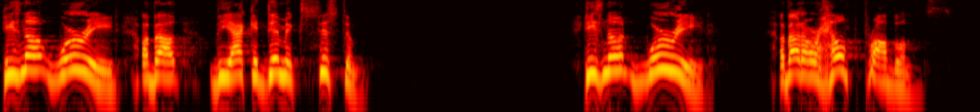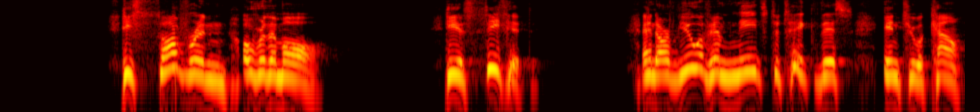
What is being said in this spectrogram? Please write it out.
He's not worried about the academic system. He's not worried about our health problems. He's sovereign over them all. He is seated and our view of him needs to take this into account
